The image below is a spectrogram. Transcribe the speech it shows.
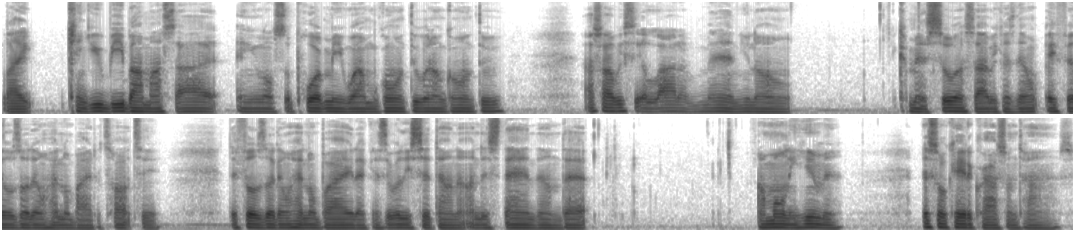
Like, can you be by my side and, you know, support me while I'm going through what I'm going through? That's why we see a lot of men, you know, commit suicide because they don't they feel as though they don't have nobody to talk to. They feel as though they don't have nobody that can really sit down and understand them that I'm only human. It's okay to cry sometimes.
